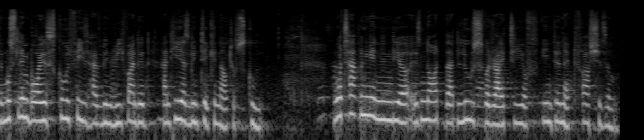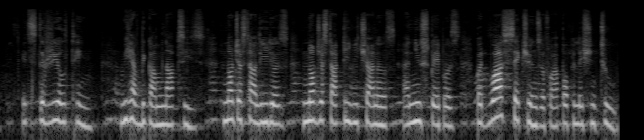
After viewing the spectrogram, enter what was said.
The Muslim boy's school fees has been refunded and he has been taken out of school. What's happening in India is not that loose variety of internet fascism. It's the real thing. We have become Nazis. Not just our leaders, not just our TV channels and newspapers, but vast sections of our population too.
